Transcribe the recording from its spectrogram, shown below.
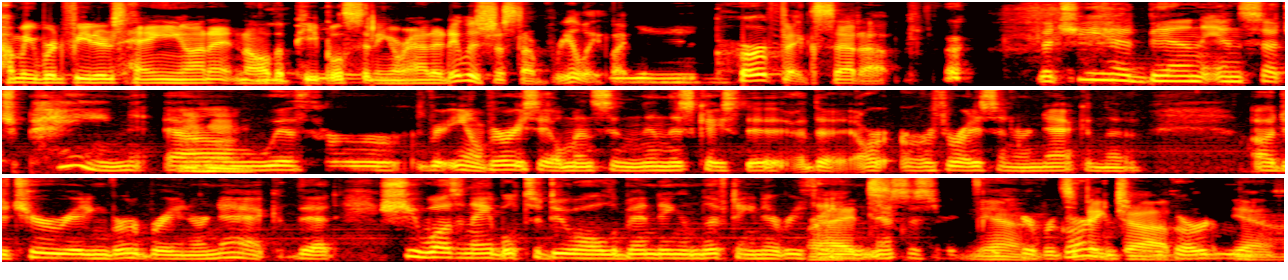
hummingbird feeders hanging on it and all the people sitting around it. It was just a really like Yeah. perfect setup. but she had been in such pain uh, Mhm. with her, you know, various ailments, and in this case, the the arthritis in her neck and the uh, deteriorating vertebrae in her neck, that she wasn't able to do all the bending and lifting and everything Right. necessary to take Yeah, care of her it's a big garden. So garden Yeah. was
